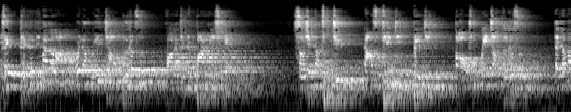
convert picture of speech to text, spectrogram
所以肯德基、麦当劳为了围剿德克士，花了整整八年时间。首先到重庆，然后是天津、北京，到处围剿德克士。等到把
